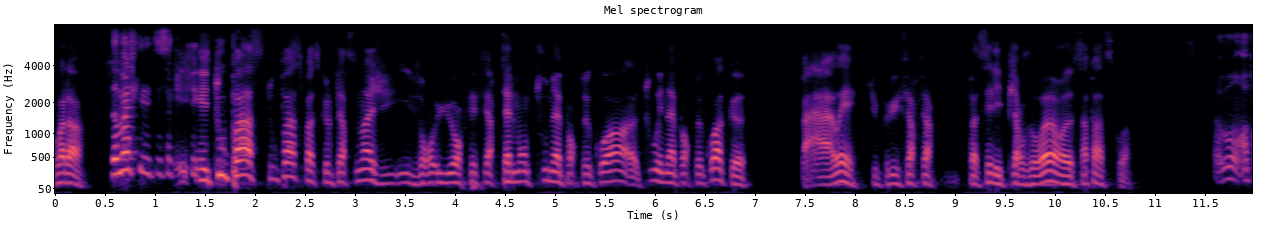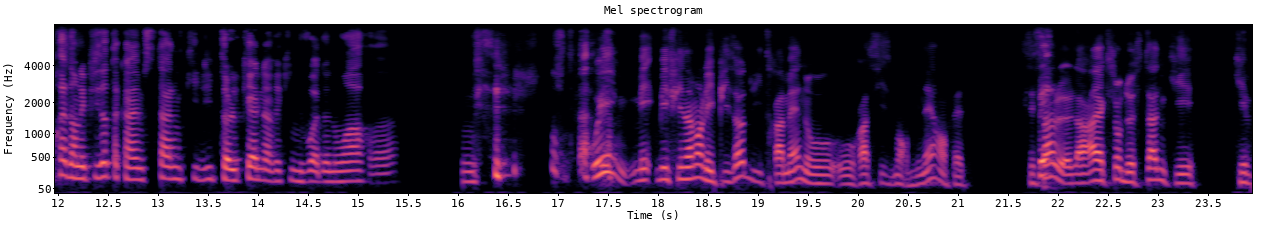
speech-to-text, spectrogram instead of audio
Voilà. Dommage qu'il ait été sacrifié. Et, et, tout passe, tout passe parce que le personnage, ils ont, lui ont fait faire tellement tout n'importe quoi, euh, tout et n'importe quoi que, bah ouais, tu peux lui faire faire passer les pires horreurs, euh, ça passe, quoi. Ah bon, après, dans l'épisode, t'as quand même Stan qui lit Tolkien avec une voix de noir. Euh... oui, mais, mais finalement, l'épisode, il te ramène au, au, racisme ordinaire, en fait. C'est ça, le, la réaction de Stan qui est, qui est,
